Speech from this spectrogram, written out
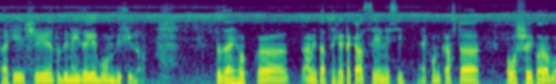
তাকে সে এতদিন এই জায়গায় বন্দি ছিল। তো যাই হোক আমি তার থেকে একটা কাজ চেয়ে নিছি। এখন কাজটা অবশ্যই করাবো।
